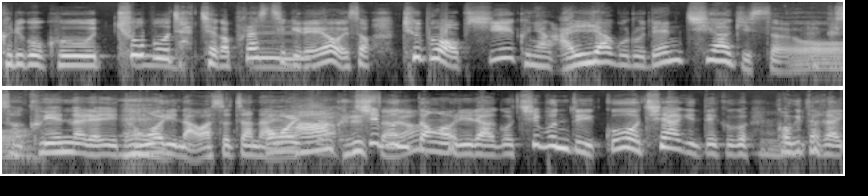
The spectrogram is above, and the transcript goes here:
그리고 그 튜브 자체가 플라스틱이래요. 그래서 튜브 없이 그냥 알약으로 된 치약이 있어요. 그래서 그 옛날에 이 덩어리 나왔었잖아요. 덩어리 아, 치약. 그랬어요? 치분 덩어리라고 치분도 있고 치약인데 그거 음. 거기다가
